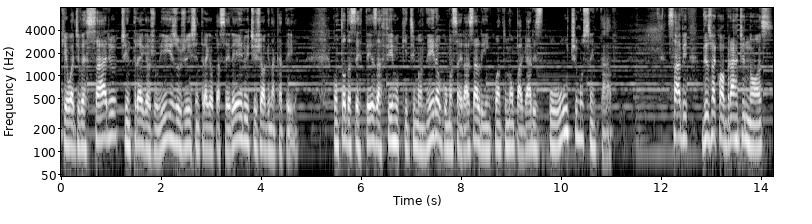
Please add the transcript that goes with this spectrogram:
que o adversário te entregue ao juiz, o juiz te entregue ao carcereiro e te jogue na cadeia. Com toda certeza afirmo que de maneira alguma sairás dali enquanto não pagares o último centavo. Sabe, Deus vai cobrar de nós,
